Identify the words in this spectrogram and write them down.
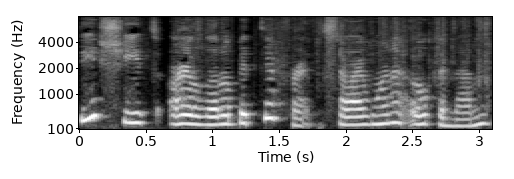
these sheets are a little bit different. So I want to open them.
